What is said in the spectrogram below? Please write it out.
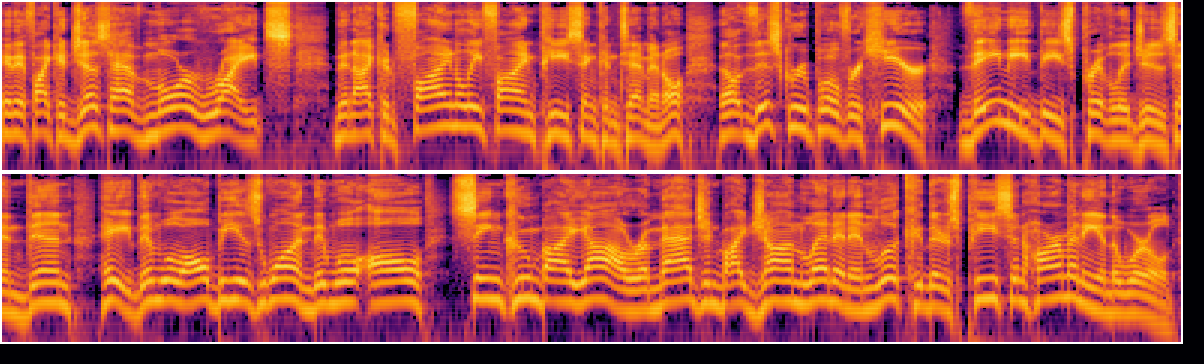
And if I could just have more rights, then I could finally find peace and contentment. Oh, this group over here, they need these privileges. And then, hey, then we'll all be as one. Then we'll all sing Kumbaya or Imagine by John Lennon. And look, there's peace and harmony in the world.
